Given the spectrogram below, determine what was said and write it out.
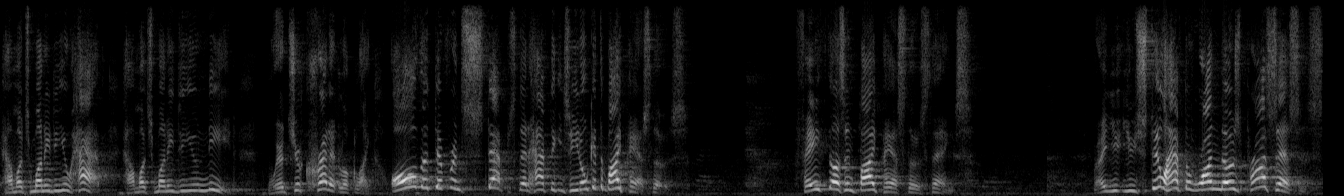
How much money do you have? How much money do you need? Where's your credit look like? All the different steps that have to, so you don't get to bypass those. Faith doesn't bypass those things. Right? You, you still have to run those processes.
